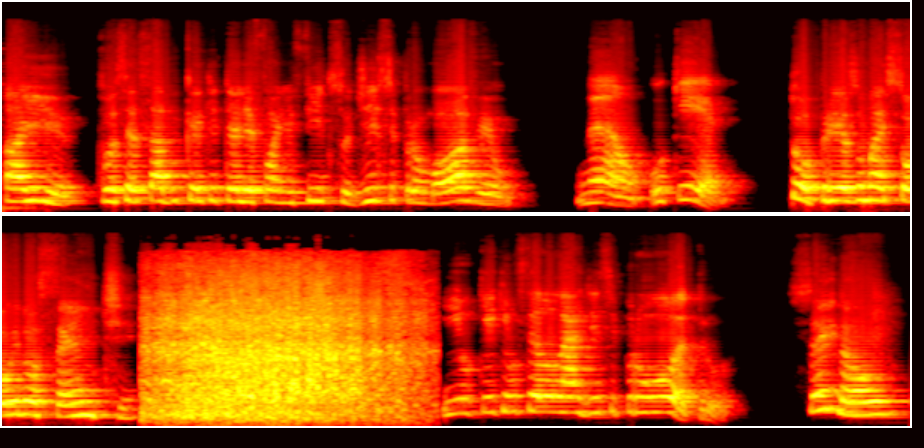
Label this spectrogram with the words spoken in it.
Aí, você sabe o que que telefone fixo disse pro móvel? Não, o quê? Tô preso, mas sou inocente. E o que que um celular disse pro outro? Sei não.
